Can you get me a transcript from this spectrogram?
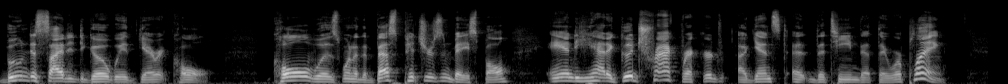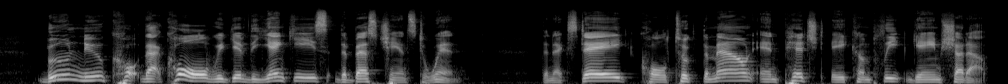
Boone decided to go with Gerrit Cole. Cole was one of the best pitchers in baseball, and he had a good track record against uh, the team that they were playing. Boone knew Cole, that Cole would give the Yankees the best chance to win. The next day, Cole took the mound and pitched a complete game shutout.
